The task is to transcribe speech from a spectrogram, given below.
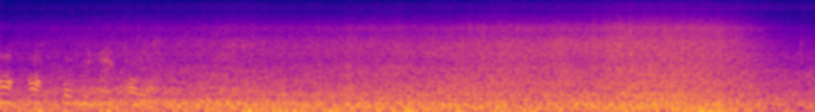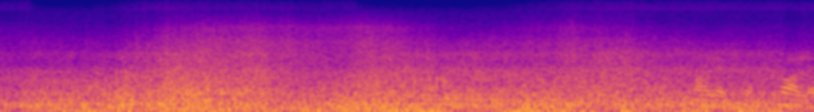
powyżej kolan. Ale to fale.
